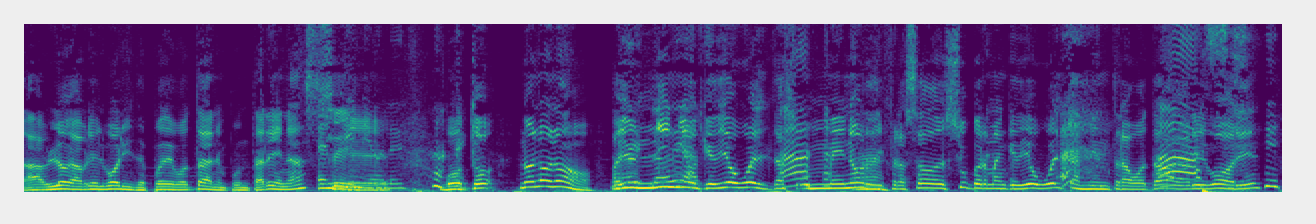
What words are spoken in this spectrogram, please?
habló Gabriel Boris después de votar en Punta Arenas. El Eh, niño votó. No, no, no. Hay un niño que dio vueltas, Ah. un menor Ah. disfrazado de Superman que dio vueltas mientras votaba Ah, Gabriel sí.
